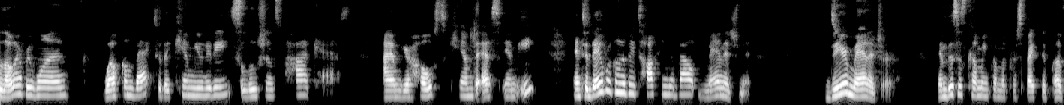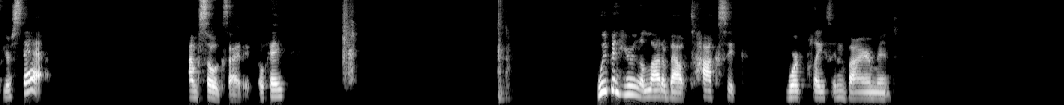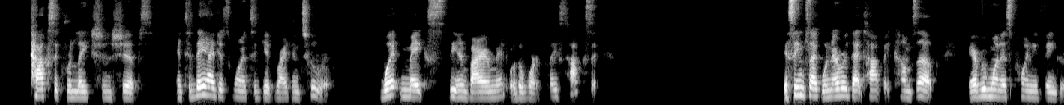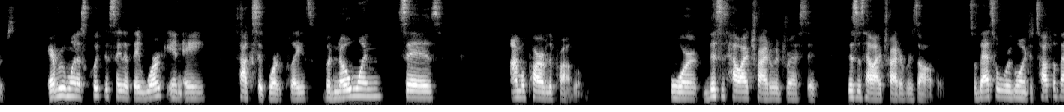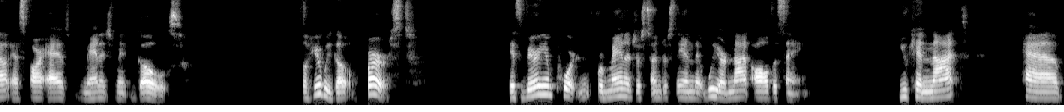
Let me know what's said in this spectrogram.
Hello, everyone. Welcome back to the Kimunity Soulutions Podcast. I am your host, Kim the SME, and today we're going to be talking about management. Dear manager, and this is coming from the perspective of your staff. I'm so excited, okay? We've been hearing a lot about toxic workplace environment, toxic relationships. And today I just wanted to get right into it. What makes the environment or the workplace toxic? It seems like whenever that topic comes up, everyone is pointing fingers. Everyone is quick to say that they work in a toxic workplace, but no one says, I'm a part of the problem. Or this is how I try to address it. This is how I try to resolve it. So that's what we're going to talk about as far as management goes. So here we go. First, it's very important for managers to understand that we are not all the same. You cannot have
